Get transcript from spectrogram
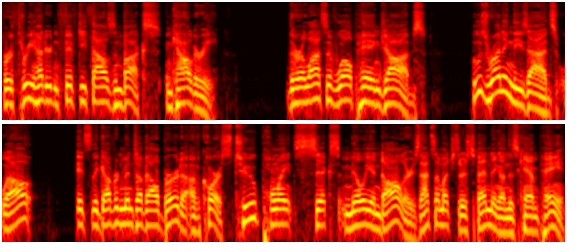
for 350,000 bucks in Calgary. There are lots of well-paying jobs. Who's running these ads? Well, it's the government of Alberta, of course. $2.6 million. That's how much they're spending on this campaign.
